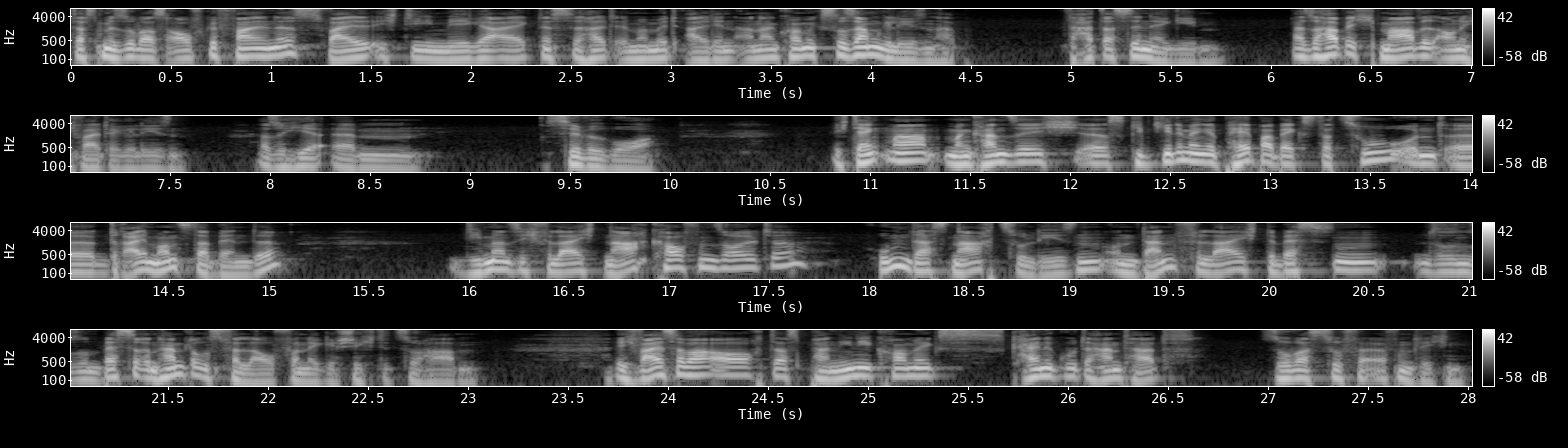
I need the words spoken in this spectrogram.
dass mir sowas aufgefallen ist, weil ich die Mega-Ereignisse halt immer mit all den anderen Comics zusammengelesen habe. Da hat das Sinn ergeben. Also habe ich Marvel auch nicht weitergelesen. Also hier, ähm, Civil War. Ich denk mal, man kann sich, äh, es gibt jede Menge Paperbacks dazu und äh, drei Monsterbände, die man sich vielleicht nachkaufen sollte, um das nachzulesen und dann vielleicht den besten, so, so einen besseren Handlungsverlauf von der Geschichte zu haben. Ich weiß aber auch, dass Panini Comics keine gute Hand hat, sowas zu veröffentlichen.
